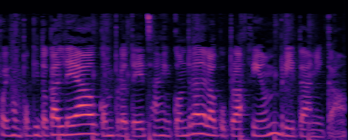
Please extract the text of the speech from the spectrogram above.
pues un poquito caldeado con protestas en contra de la ocupación británica.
